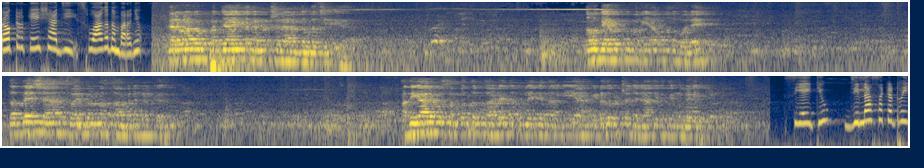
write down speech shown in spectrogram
doctor K Shaji സ്വാഗതം പറഞ്ഞു. കരവാളൂർ പഞ്ചായത്ത് കൺവെൻഷനാണ് നമുക്ക് ഏവർക്കും അറിയാവുന്നതുപോലെ തദ്ദേശ സ്വയംഭരണ സ്ഥാപനങ്ങൾക്ക് അധികാരവും സമ്പത്തും താഴെത്തട്ടിലേക്ക് നൽകിയ ഇടതുപക്ഷ ജനാധിപത്യ മുന്നണി. സി ഐ ടി ജില്ലാ secretary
